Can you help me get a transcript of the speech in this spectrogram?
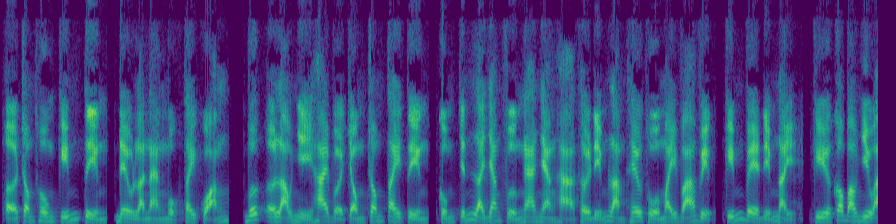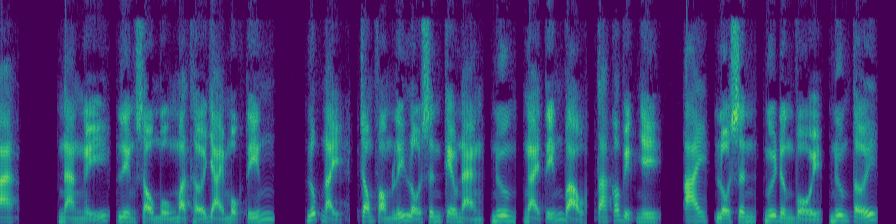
ở trong thôn kiếm tiền, đều là nàng một tay quản, vớt ở lão nhị hai vợ chồng trong tay tiền, cũng chính là Giang Phượng Nga nhàn hạ thời điểm làm theo thùa may vá việc, kiếm về điểm này, kia có bao nhiêu a? Nàng nghĩ, liền sầu muộn mà thở dài một tiếng. Lúc này, trong phòng Lý Lộ Sinh kêu nàng, nương, ngài tiến vào, ta có việc nhi. Ai, Lộ Sinh, ngươi đừng vội, nương tới.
